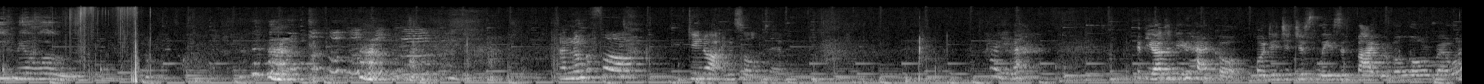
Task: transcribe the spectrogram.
Leave me alone. And number four, do not insult him. Hiya. Have you had a new haircut or did you just lose a fight with a lawnmower?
